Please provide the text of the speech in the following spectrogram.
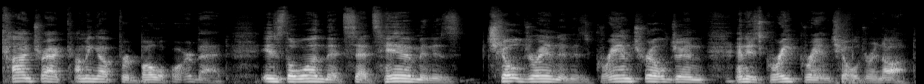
contract coming up for Bo Horvat is the one that sets him and his children and his grandchildren and his great grandchildren up.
